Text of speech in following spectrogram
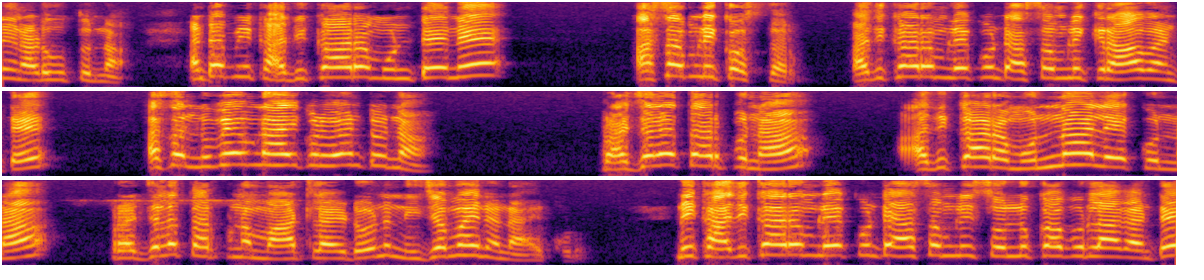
నేను అడుగుతున్నా. అంటే మీకు అధికారం ఉంటేనే అసెంబ్లీకి వస్తారు. అధికారం లేకుంటే అసెంబ్లీకి రావంటే అసలు నువ్వేం నాయకుడు అంటున్నా? ప్రజల తరపున అధికారం ఉన్నా లేకున్నా ప్రజల తరపున మాట్లాడేటోడు నిజమైన నాయకుడు. నీకు అధికారం లేకుంటే అసెంబ్లీ సొల్లు కబుర్ అంటే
